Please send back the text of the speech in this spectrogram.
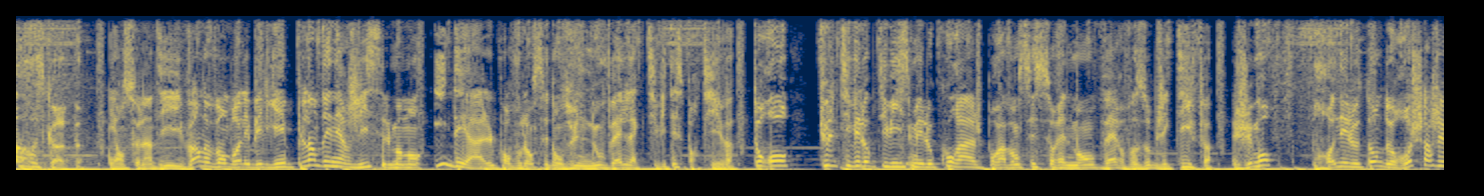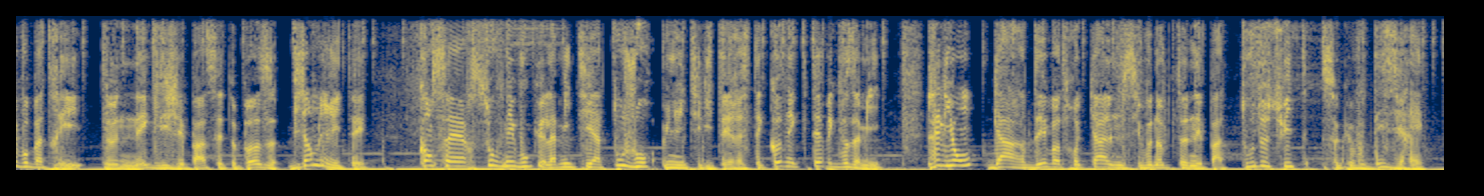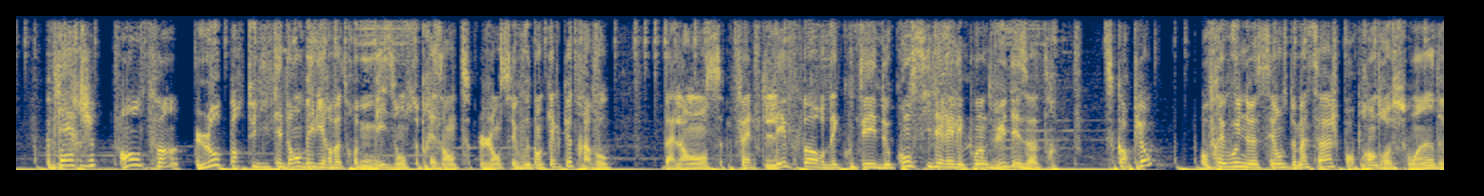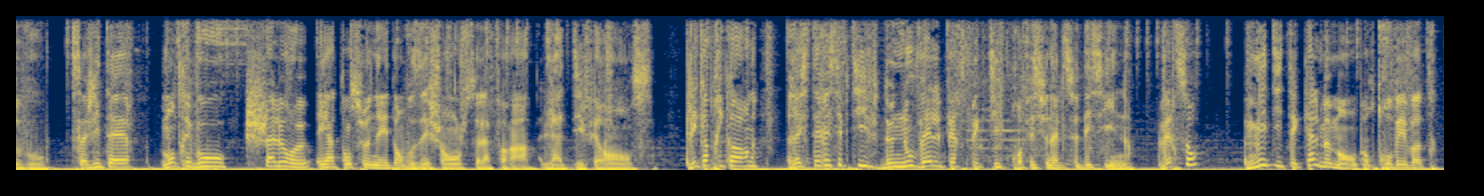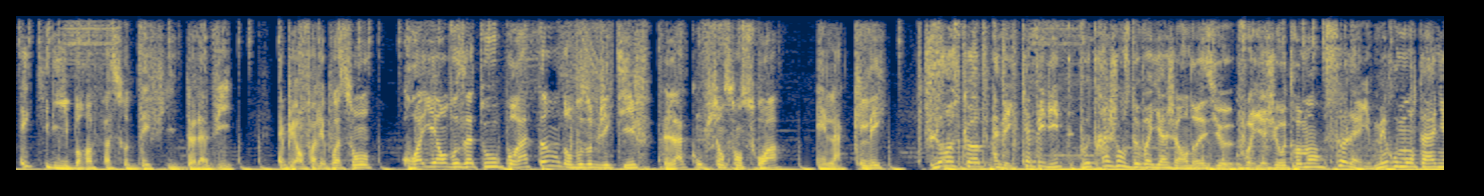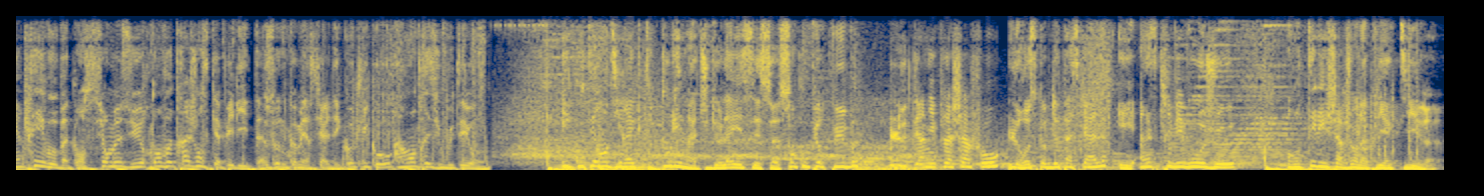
Horoscope. Et en ce lundi 20 novembre, les béliers, plein d'énergie, c'est le moment idéal pour vous lancer dans une nouvelle activité sportive. Taureau, cultivez l'optimisme et le courage pour avancer sereinement vers vos objectifs. Gémeaux, prenez le temps de recharger vos batteries. Ne négligez pas cette pause bien méritée. Cancer, souvenez-vous que l'amitié a toujours une utilité. Restez connecté avec vos amis. Les lions, gardez votre calme si vous n'obtenez pas tout de suite ce que vous désirez. Enfin, l'opportunité d'embellir votre maison se présente. Lancez-vous dans quelques travaux. Balance, faites l'effort d'écouter et de considérer les points de vue des autres. Scorpion, offrez-vous une séance de massage pour prendre soin de vous. Sagittaire, montrez-vous chaleureux et attentionné dans vos échanges, cela fera la différence. Les Capricornes, restez réceptifs, de nouvelles perspectives professionnelles se dessinent. Verseau, méditez calmement pour trouver votre équilibre face aux défis de la vie. Et puis enfin les Poissons, croyez en vos atouts pour atteindre vos objectifs. La confiance en soi est la clé. L'horoscope avec Capélite, votre agence de voyage à Andrézieux. Voyagez autrement, soleil, mer ou montagne, créez vos vacances sur mesure dans votre agence Capélite. Zone commerciale des Coquelicots à Andrézieux-Boutéon. Écoutez en direct tous les matchs de l'ASSE sans coupure pub, le dernier flash info, l'horoscope de Pascal et inscrivez-vous au jeu en téléchargeant l'appli active.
